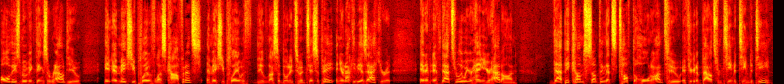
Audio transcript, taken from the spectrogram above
all these moving things around you. It, it makes you play with less confidence. It makes you play with the less ability to anticipate, and you're not going to be as accurate. And if, if that's really what you're hanging your hat on, that becomes something that's tough to hold on to if you're going to bounce from team to team to team.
